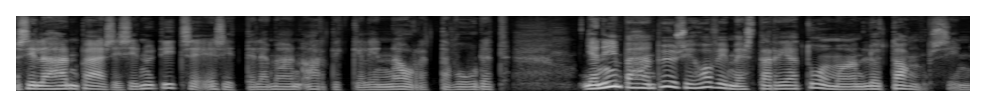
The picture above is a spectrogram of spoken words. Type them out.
sillä hän pääsisi nyt itse esittelemään artikkelin naurettavuudet, ja niinpä hän pyysi hovimestaria tuomaan Le Tampsin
